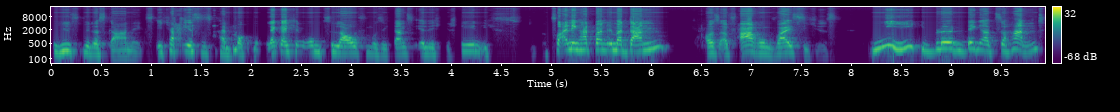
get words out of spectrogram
hilft mir das gar nichts. Ich habe erstens keinen Bock mit Leckerchen rumzulaufen, muss ich ganz ehrlich gestehen. Ich vor allen Dingen hat man immer dann, aus Erfahrung weiß ich es, nie die blöden Dinger zur Hand,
